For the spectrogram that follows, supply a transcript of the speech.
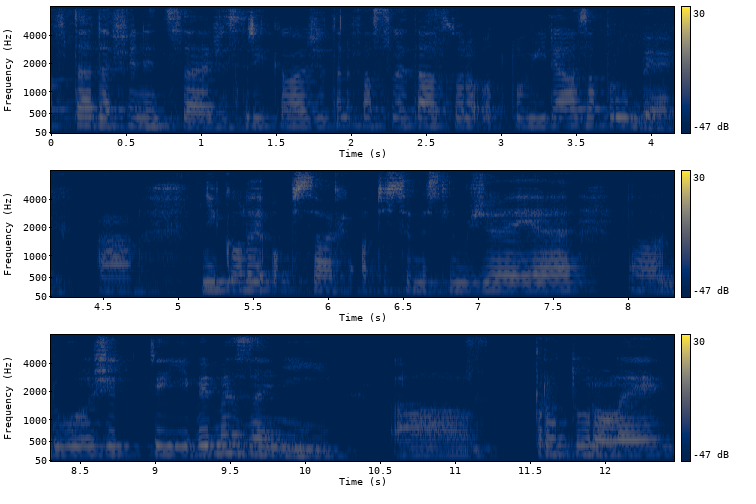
v té definice, že si říkala, že ten facilitátor odpovídá za průběh a nikoli obsah. A to si myslím, že je důležitý vymezení pro tu roli.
